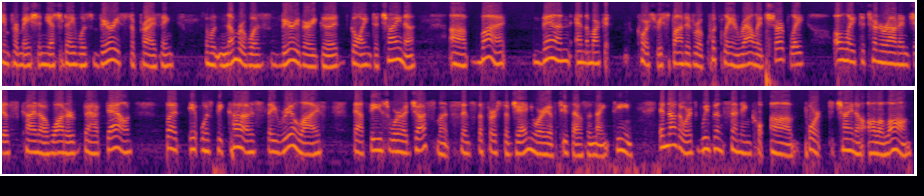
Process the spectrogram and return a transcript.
information yesterday was very surprising. The number was very, very good going to China uh, but then, and the market, of course, responded real quickly and rallied sharply, only to turn around and just kind of water back down. But it was because they realized that these were adjustments since the 1st of January of 2019. In other words, we've been sending uh, pork to China all along.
